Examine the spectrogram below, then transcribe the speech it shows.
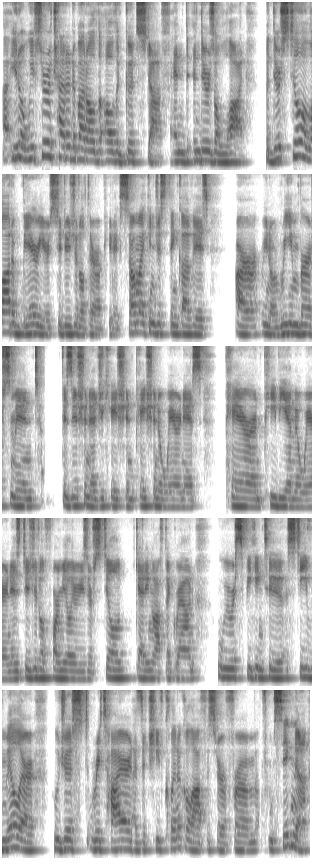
Uh, you know, we've sort of chatted about all the all the good stuff, and and there's a lot but there's still a lot of barriers to digital therapeutics. Some I can just think of is our, you know, reimbursement, physician education, patient awareness, payer and PBM awareness. Digital formularies are still getting off the ground. We were speaking to Steve Miller, who just retired as the chief clinical officer from, from Cigna.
